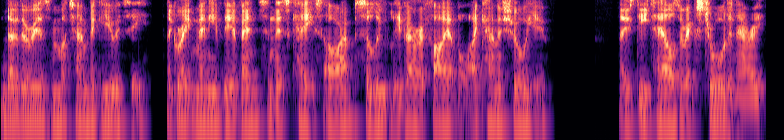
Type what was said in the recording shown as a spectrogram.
Though there is much ambiguity, a great many of the events in this case are absolutely verifiable, I can assure you. Those details are extraordinary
